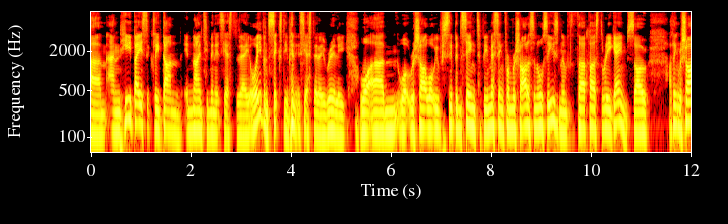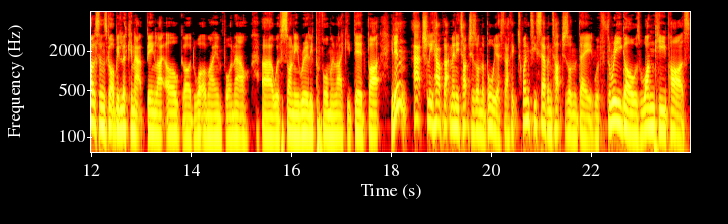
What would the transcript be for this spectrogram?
Um, and he basically done in 90 minutes yesterday, or even 60 minutes yesterday, really, what um, what Richard, what we've been seeing to be missing from Richarlison all season in the first three games. So I think Richarlison's got to be looking at being like, oh God, what am I in for now? Uh, with Sonny really performing like he did. But he didn't actually have that many touches on the ball yesterday. I think 27 touches on the day with three goals, one key pass.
